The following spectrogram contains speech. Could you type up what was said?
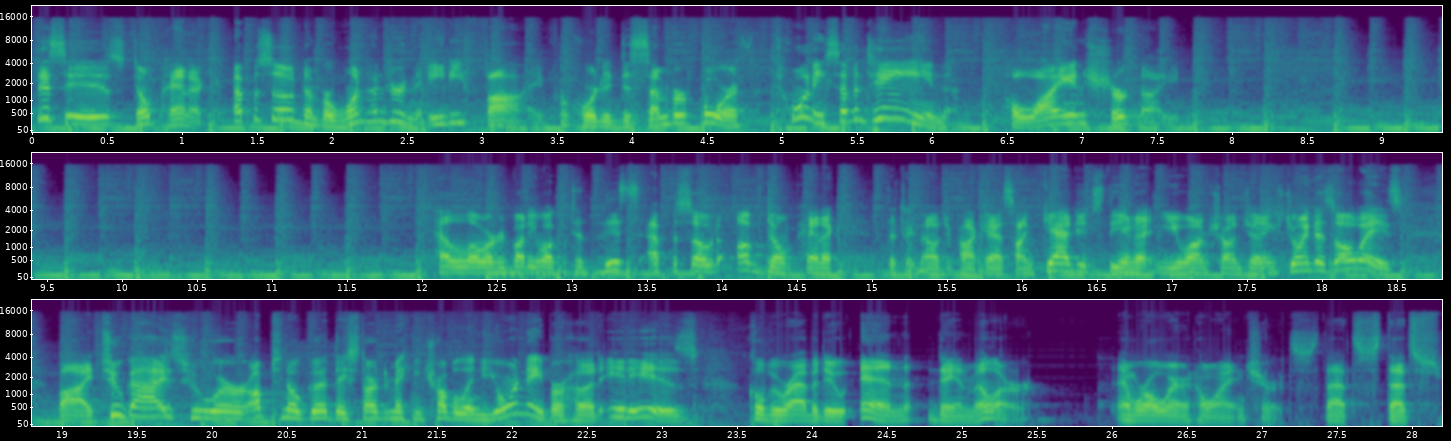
This is Don't Panic, episode number 185, recorded December 4th, 2017. Hawaiian Shirt Night. Hello, everybody. Welcome to this episode of Don't Panic, the technology podcast on gadgets, the internet, and you. I'm Sean Jennings, joined as always by two guys who were up to no good. They started making trouble in your neighborhood. It is Colby Rabideau and Dan Miller, and we're all wearing Hawaiian shirts. That's that's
